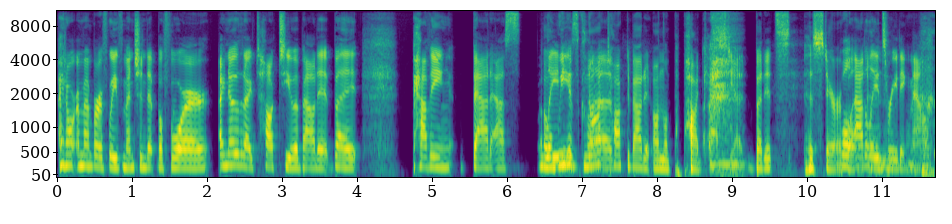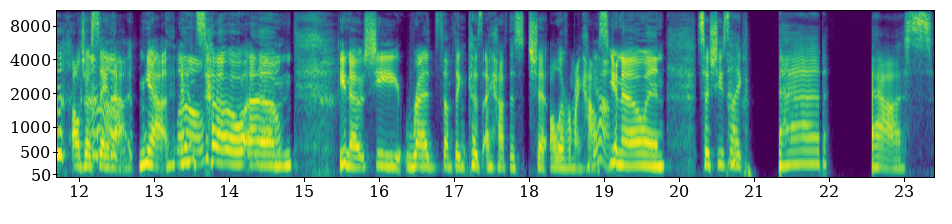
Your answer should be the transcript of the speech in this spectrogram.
I don't remember if we've mentioned it before. I know that I've talked to you about it, but having badass Oh, we have not talked about it on the podcast yet, but it's hysterical. Well, Adelaide's and- reading now. I'll just say that. Yeah. Well, and so, um, you know, she read something because I have this shit all over my house, Yeah. you know, and so she's like, bad ass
